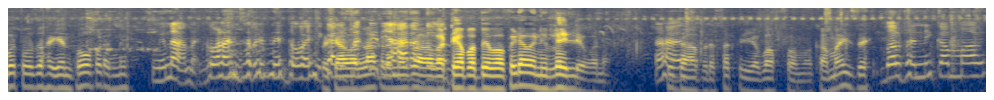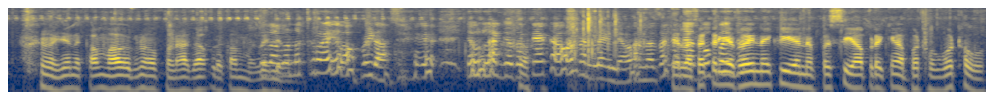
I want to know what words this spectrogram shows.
ગોતવો તો એને ધોવો પડે ને ના ના ગોળાની જરૂર નહીં ધોવાયની પછી આવા લાકડા જો આવા ટેબા બેવા પડ્યા હોય ને લઈ લેવાના. સીધા આપણે સક્રિય બાફવામાં કામ આવી જાય. બલ્બનની કામમાં આવે. એને કામ આવે કે ન પણ આજ આપણે કામમાં લઈ લેવાના. બધા નકરા પડ્યા છે. એવું લાગે તો ટેકા વગર લઈ લેવાના. પેલા સક્રિય ધોઈ નાખી અને પછી આપણે ક્યાં ભઠ્ઠો ગોઠવો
